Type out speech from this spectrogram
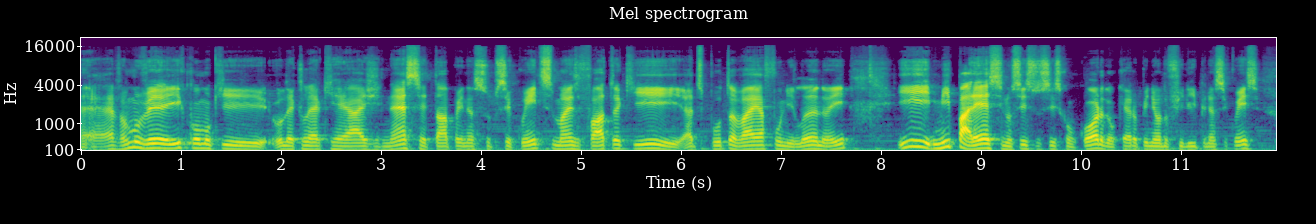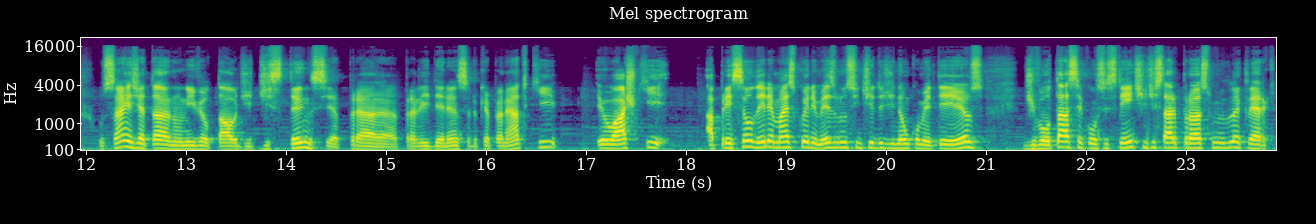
É, vamos ver aí como que o Leclerc reage nessa etapa e nas subsequentes, mas o fato é que a disputa vai afunilando aí. E me parece, não sei se vocês concordam, quero a opinião do Felipe na sequência, o Sainz já está num nível tal de distância para a liderança do campeonato que eu acho que a pressão dele é mais com ele mesmo no sentido de não cometer erros, de voltar a ser consistente e de estar próximo do Leclerc.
